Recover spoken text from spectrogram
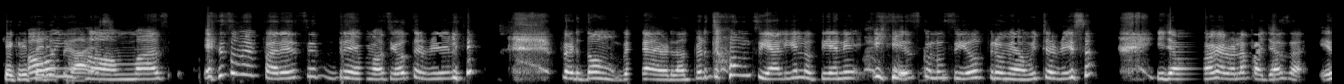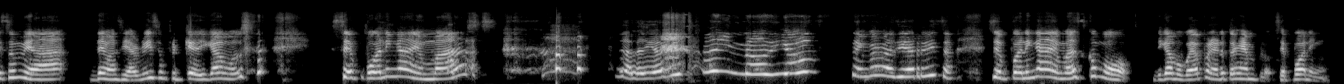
¿Qué criterio te da jamás. Eso? eso me parece demasiado terrible. Perdón, de verdad, perdón si alguien lo tiene y es conocido, pero me da mucha risa y ya me agarró la payasa. Eso me da demasiada risa porque, digamos, se ponen además. Ya le dio risa. Ay, no, Dios, tengo demasiada risa. Se ponen además como, digamos, voy a poner otro ejemplo. Se ponen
